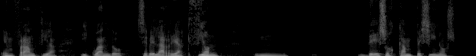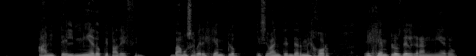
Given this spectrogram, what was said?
en Francia y cuando se ve la reacción mm, de esos campesinos ante el miedo que padecen. Vamos a ver ejemplos que se va a entender mejor, ejemplos del gran miedo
